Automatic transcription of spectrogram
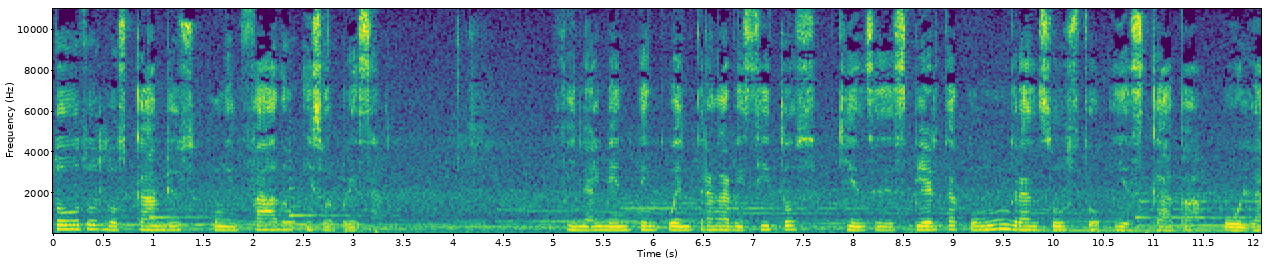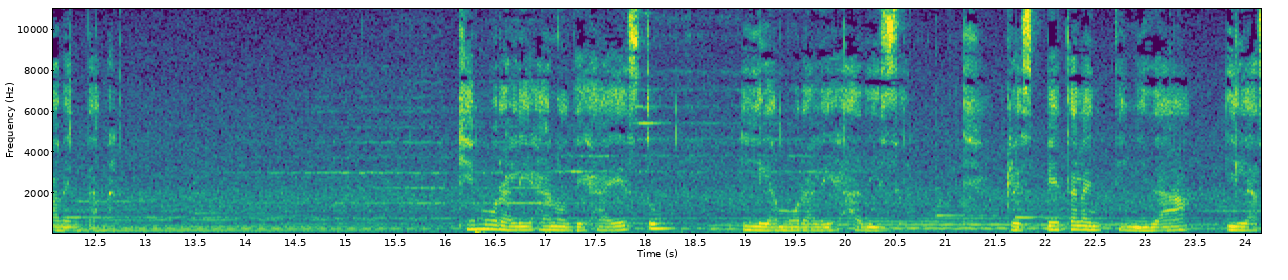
todos los cambios con enfado y sorpresa. Finalmente encuentran a Ricitos, quien se despierta con un gran susto y escapa por la ventana. ¿Qué moraleja nos deja esto? Y la moraleja dice, respeta la intimidad y las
